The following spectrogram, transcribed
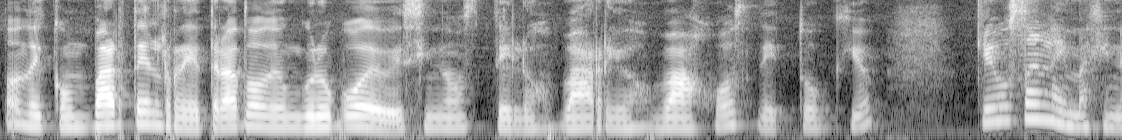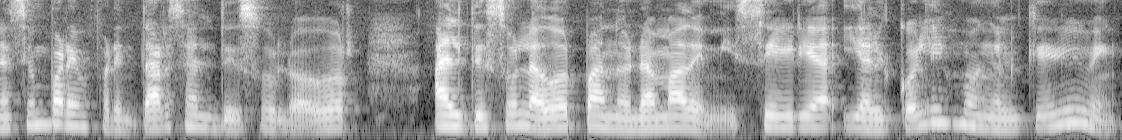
donde comparte el retrato de un grupo de vecinos de los barrios bajos de Tokio que usan la imaginación para enfrentarse al desolador, al desolador panorama de miseria y alcoholismo en el que viven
